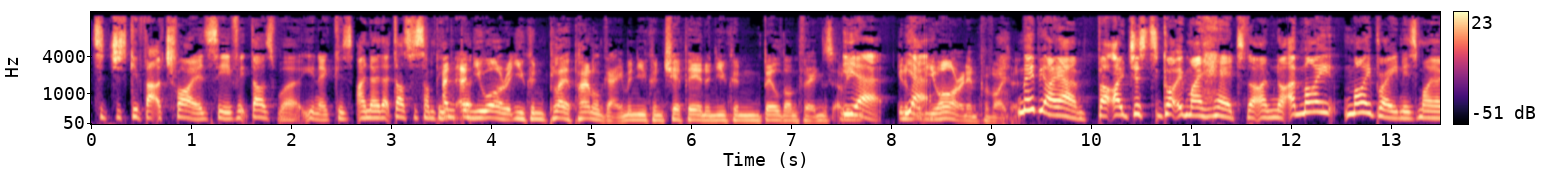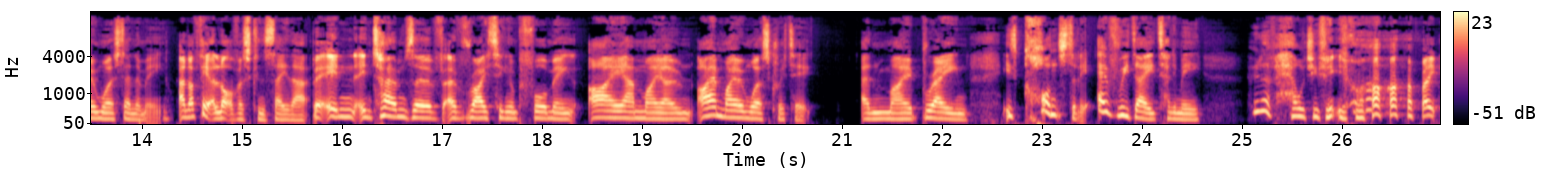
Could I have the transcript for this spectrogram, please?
to just give that a try and see if it does work, you know, because I know that does for some people. And, and you are you can play a panel game and you can chip in and you can build on things. I mean, Yeah, in a yeah. way you are an improviser. Maybe I am, but I just got in my head that I'm not. And my my brain is my own worst enemy, and I think a lot of us can say that. But in in terms of of writing and performing, I am my own. I am my own worst critic, and my brain is constantly every day telling me. Who the hell do you think you are? right?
